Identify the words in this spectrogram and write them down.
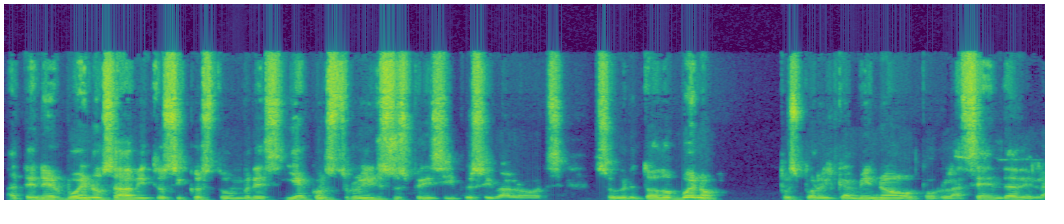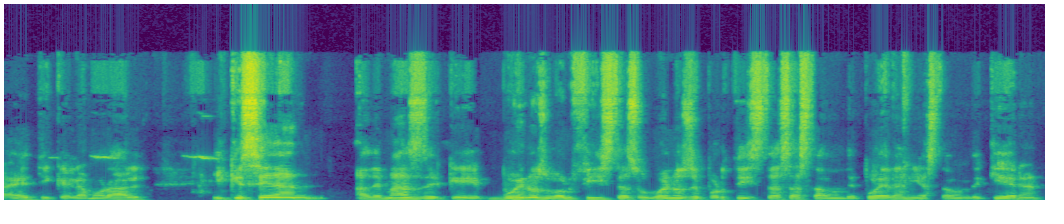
a tener buenos hábitos y costumbres y a construir sus principios y valores. Sobre todo, bueno, pues por el camino o por la senda de la ética y la moral, y que sean, además de que buenos golfistas o buenos deportistas hasta donde puedan y hasta donde quieran,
